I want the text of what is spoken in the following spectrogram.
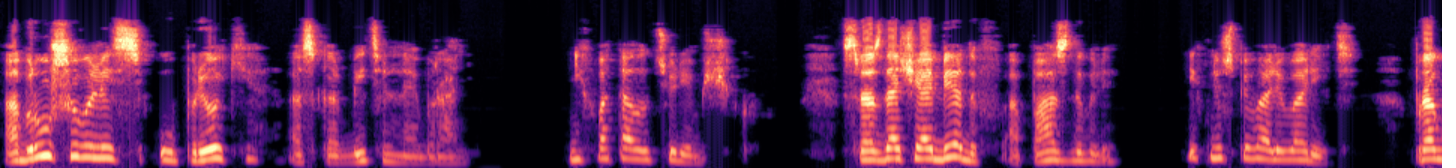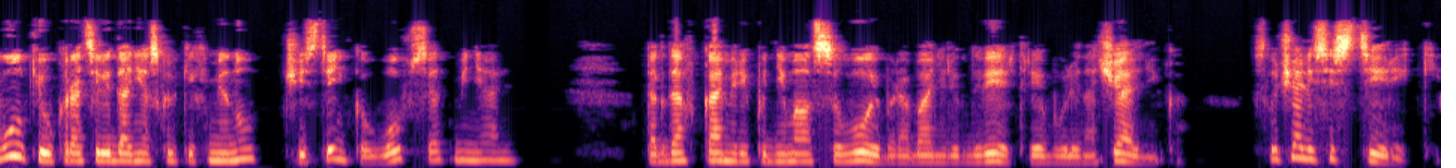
обрушивались упреки, оскорбительная брань. Не хватало тюремщиков. С раздачи обедов опаздывали, их не успевали варить. Прогулки укоротили до нескольких минут, частенько вовсе отменяли. Тогда в камере поднимался вой, барабанили в дверь, требовали начальника. Случались истерики.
